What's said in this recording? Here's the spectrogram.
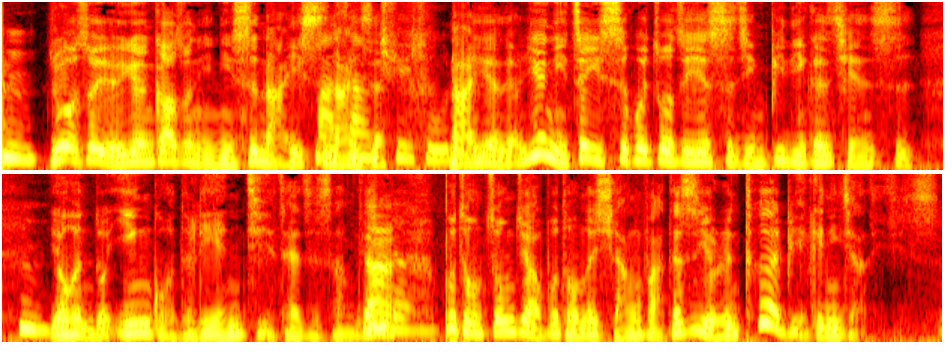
嗯。如果说有一个人告诉你，你是哪一世，哪一世去处理哪一个人，因为你这一世会做这些事情，必定跟前世有很多因果的连结在这上面。当然，不同宗教有不同的想法，但是有人特别跟你讲这件事，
